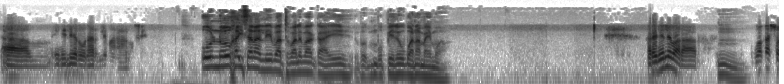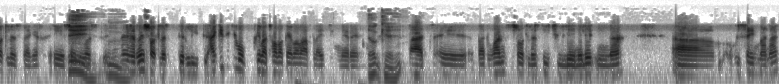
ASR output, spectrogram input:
Um, and ile rona re le mararo fela. o ne o gaisana le batho ba le bakae bo- pele o bona maemo ao Re ne le bararo. Mm. Wa ka shortlist. Eh, so Eh, mm. re re shortlist le a ke ke ke batho ba ba ba okay But uh, but once shortlist e tswile ne le nna um Hussein Manak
